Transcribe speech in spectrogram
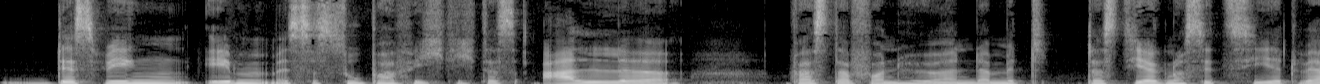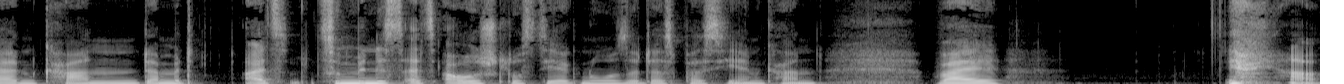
deswegen eben ist es super wichtig, dass alle was davon hören, damit das diagnostiziert werden kann, damit als zumindest als Ausschlussdiagnose das passieren kann, weil ja,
